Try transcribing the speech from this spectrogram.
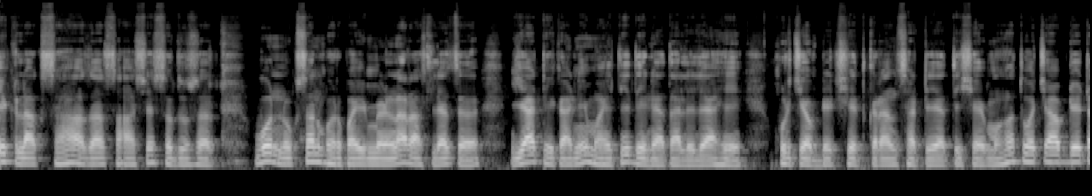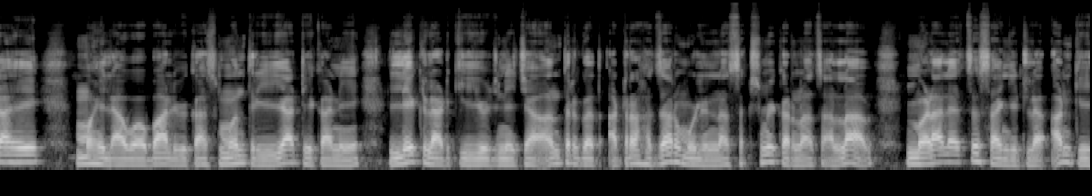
एक लाख सहा हजार सहाशे सदुसष्ट व नुकसान भरपाई मिळणार असल्याचं या ठिकाणी माहिती देण्यात आलेली आहे. पुढचे अपडेट शेतकऱ्यांसाठी अतिशय महत्त्वाचे अपडेट आहे. महिला व बालविकास मंत्री या ठिकाणी लेख लाडकी योजनेच्या अंतर्गत अठरा हजार मुलींना सक्षमीकरणाचा लाभ मिळाल्याचं सांगितलं. आणखी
